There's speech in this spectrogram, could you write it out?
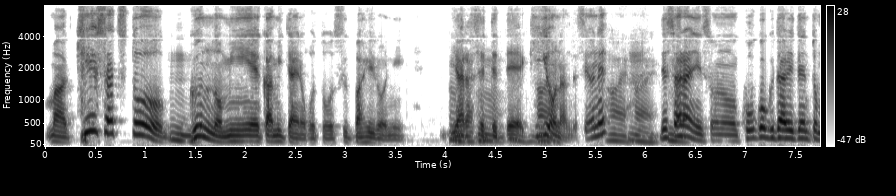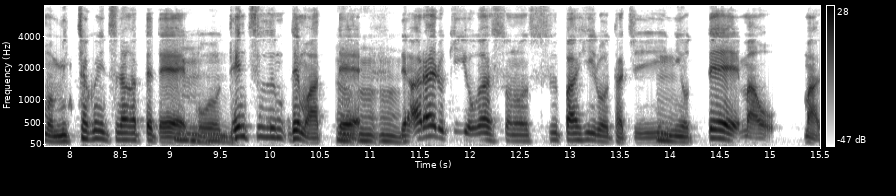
まあ、警察と軍の民営化みたいなことをスーパーヒーローにやらせてて、企業なんですよね。で、さらにその広告代理店とも密着につながってて、うんこう、電通でもあって、で、あらゆる企業がそのスーパーヒーローたちによって、まあ、おまあ、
